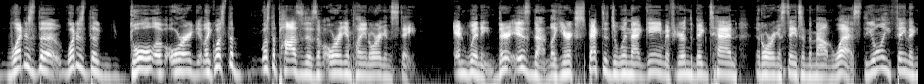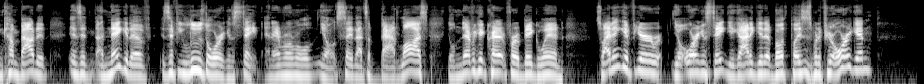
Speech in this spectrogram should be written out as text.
what is the what is the goal of Oregon? Like, what's the what's the positives of Oregon playing Oregon State and winning? There is none. Like, you're expected to win that game if you're in the Big Ten and Oregon State's in the Mountain West. The only thing that can come about it is a negative is if you lose to Oregon State, and everyone will you know say that's a bad loss. You'll never get credit for a big win. So I think if you're you know Oregon State, you got to get it both places. But if you're Oregon,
